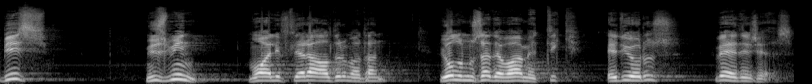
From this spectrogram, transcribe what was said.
Biz müzmin muhaliflere aldırmadan yolumuza devam ettik, ediyoruz ve edeceğiz.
